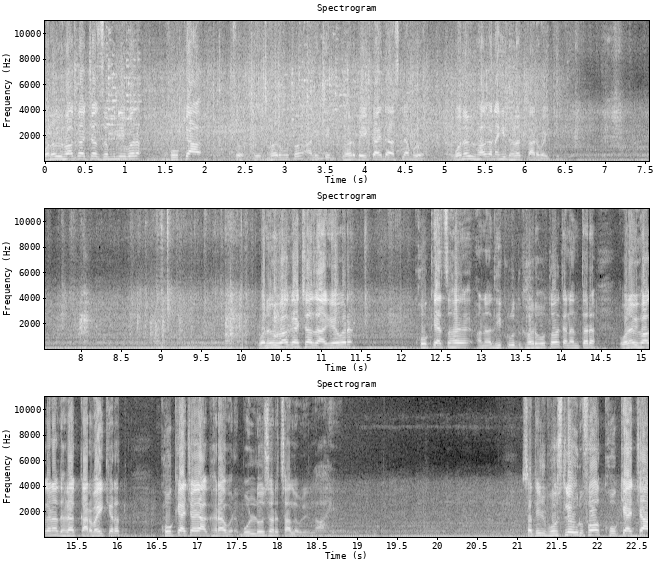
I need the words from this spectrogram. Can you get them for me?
वनविभागाच्या जमिनीवर खोक्याचं घर होतं आणि ते घर बेकायदा असल्यामुळं वनविभागानं ही धडक कारवाई केली. वनविभागाच्या जागेवर खोक्याचं हे अनधिकृत घर होतं. त्यानंतर वनविभागानं धडक कारवाई करत खोक्याच्या या घरावर बुलडोझर चालवलेला आहे. सतीश भोसले उर्फ खोक्याच्या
